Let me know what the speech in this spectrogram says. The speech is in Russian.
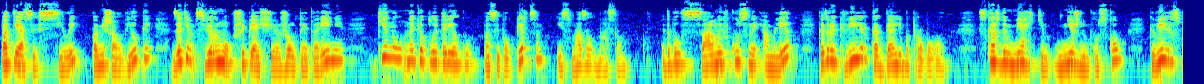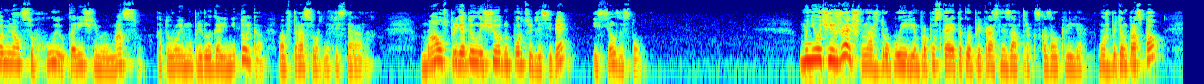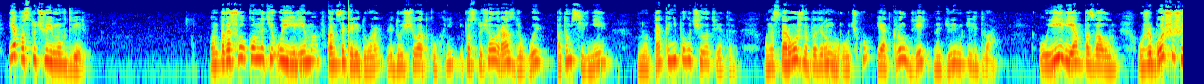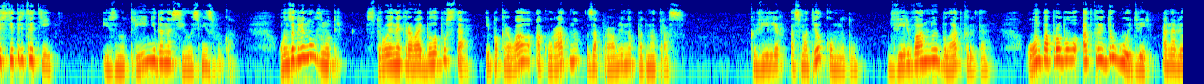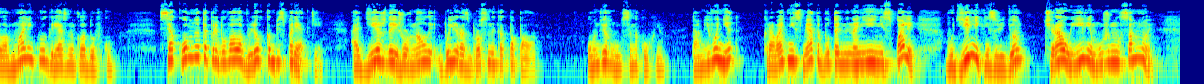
потряс их с силой, помешал вилкой, затем свернул шипящее желтое творение, кинул на теплую тарелку, посыпал перцем и смазал маслом. Это был самый вкусный омлет, который Квиллер когда-либо пробовал. С каждым мягким, нежным куском Квиллер вспоминал сухую коричневую массу, которую ему предлагали не только во второсортных ресторанах. Маус приготовил еще одну порцию для себя и сел за стол. «Мне очень жаль, что наш друг Уильям пропускает такой прекрасный завтрак», — сказал Квиллер. «Может быть, он проспал? Я постучу ему в дверь». Он подошел к комнате Уильяма в конце коридора, ведущего от кухни, и постучал раз, другой, потом сильнее, но так и не получил ответа. Он осторожно повернул ручку и открыл дверь на дюйм или два. «Уильям!» — позвал он. «Уже больше шести тридцати!» Изнутри не доносилось ни звука. Он заглянул внутрь. Стройная кровать была пуста и покрывала аккуратно заправлена под матрас. Квиллер осмотрел комнату. Дверь в ванную была открыта. Он попробовал открыть другую дверь. Она вела в маленькую грязную кладовку. Вся комната пребывала в легком беспорядке. Одежда и журналы были разбросаны как попало. Он вернулся на кухню. Там его нет. Кровать не смята, будто на ней не спали. Будильник не заведен. Вчера Уильям ужинал со мной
